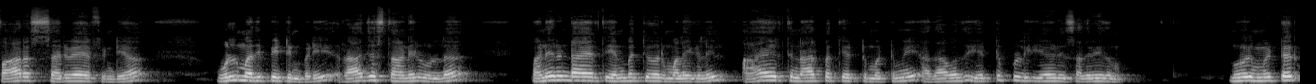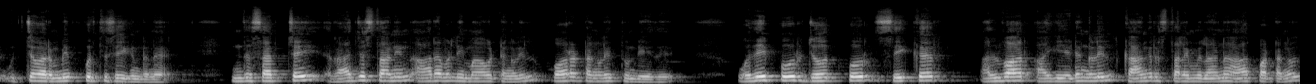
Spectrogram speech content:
ஃபாரஸ்ட் சர்வே ஆஃப் இந்தியா உள் மதிப்பீட்டின்படி, ராஜஸ்தானில் உள்ள பனிரெண்டாயிரத்தி எண்பத்தி ஓரு மலைகளில் ஆயிரத்தி நாற்பத்தி எட்டு மட்டுமே அதாவது எட்டு புள்ளி ஏழு சதவீதம் நூறு மீட்டர் உச்சவரம்பை பூர்த்தி செய்கின்றன. இந்த சர்ச்சை ராஜஸ்தானின் ஆரவல்லி மாவட்டங்களில் போராட்டங்களை தூண்டியது. உதய்பூர், ஜோத்பூர், சீக்கர், அல்வார் ஆகிய இடங்களில் காங்கிரஸ் தலைமையிலான ஆர்ப்பாட்டங்கள்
